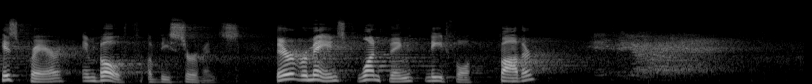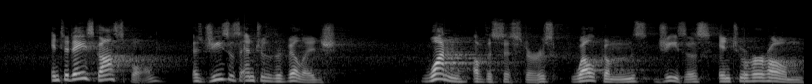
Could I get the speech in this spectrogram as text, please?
his prayer in both of these servants. There remains one thing needful Father, in today's gospel, as Jesus enters the village, one of the sisters welcomes Jesus into her home.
